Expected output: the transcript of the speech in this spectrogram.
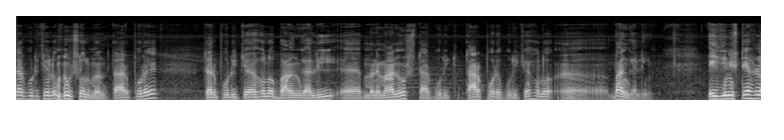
তার পরিচয় হলো মুসলমান, তারপরে তার পরিচয় হলো বাঙালি মানে মানুষ, তার পরিচয় তারপরে পরিচয় হলো বাঙালি। এই জিনিসটাই হলো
